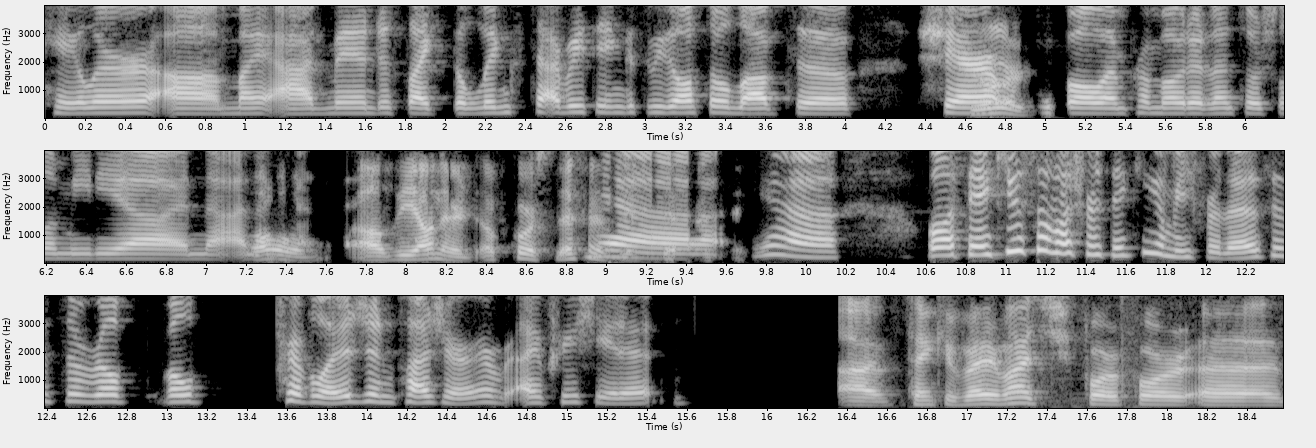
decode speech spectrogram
Taylor, um, my admin, just like the links to everything? Because we'd also love to share sure. it with people and promote it on social media and that. oh, I'll be honored. Of course, definitely. Yeah. Definitely. Yeah. Well, thank you so much for thinking of me for this. It's a real, real privilege and pleasure. I appreciate it. Uh, thank you very much for for uh,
